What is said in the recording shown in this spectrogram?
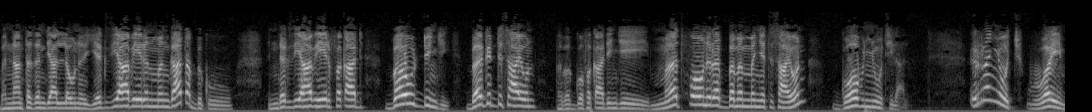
በእናንተ ዘንድ ያለውን የእግዚአብሔርን መንጋ ጠብቁ እንደ እግዚአብሔር ፈቃድ በውድ እንጂ በግድ ሳይሆን በበጎ ፈቃድ እንጂ መጥፎውን ረብ በመመኘት ሳይሆን ጐብኙት ይላል። እረኞች ወይም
